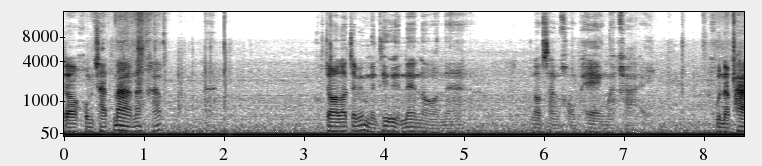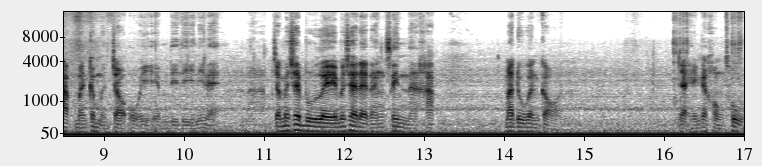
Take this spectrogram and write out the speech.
จอคมชัดมากนะครับ จอเราจะไม่เหมือนที่อื่นแน่นอนนะฮะ เราสั่งของแพงมาขาย คุณภาพมันก็เหมือนจอ OEM ดีๆ นี่แหละนะครับ จะไม่ใช่บลูเรย์ไม่ใช่ใดทั้งสิ้นนะครับ มาดูกันก่อน อยากเห็นกับของถูก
